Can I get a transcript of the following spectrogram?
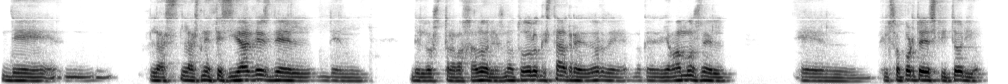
de las, las, necesidades del, del, de los trabajadores, ¿no? todo lo que está alrededor de lo que llamamos el, el, soporte de escritorio,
